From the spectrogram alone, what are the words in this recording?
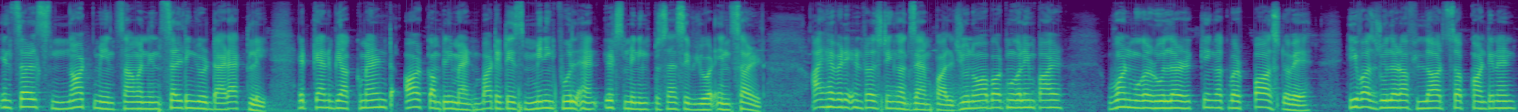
Insults not mean someone insulting you directly. It can be a comment or compliment, but it is meaningful and its meaning possessive your insult. I have a very interesting example. You know about Mughal Empire? One Mughal ruler, King Akbar, passed away. He was ruler of large subcontinent.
